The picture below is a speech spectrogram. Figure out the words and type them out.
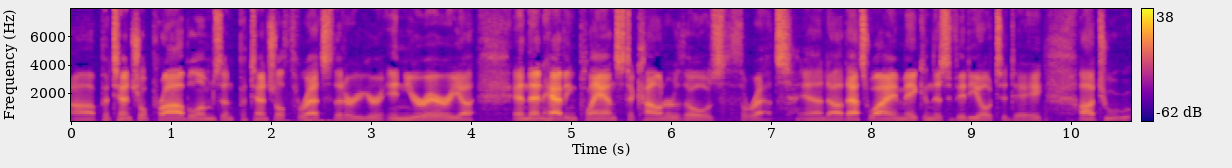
uh, potential problems and potential threats that are your, in your area and then having plans to counter those threats. And uh, that's why I'm making this video today uh, to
